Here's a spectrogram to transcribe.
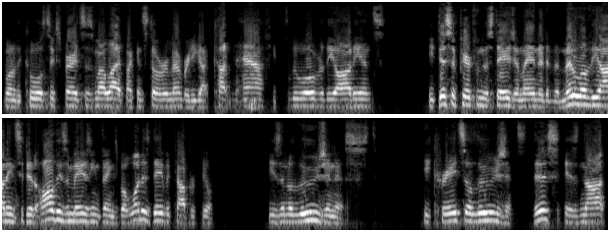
One of the coolest experiences of my life. I can still remember it. He got cut in half. He flew over the audience. He disappeared from the stage and landed in the middle of the audience. He did all these amazing things. But what is David Copperfield? He's an illusionist. He creates illusions. This is not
